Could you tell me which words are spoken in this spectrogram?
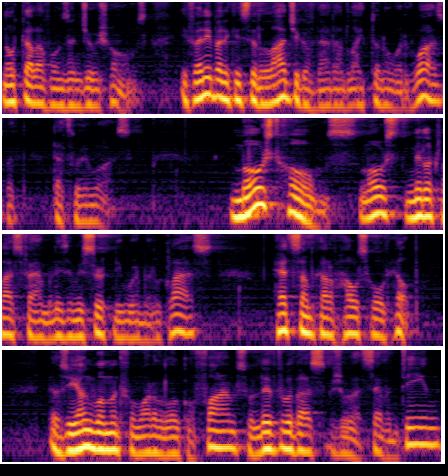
no telephones in Jewish homes. If anybody can see the logic of that, I'd like to know what it was, but that's what it was. Most homes, most middle class families, and we certainly were middle class, had some kind of household help. There was a young woman from one of the local farms who lived with us. She was at 17.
